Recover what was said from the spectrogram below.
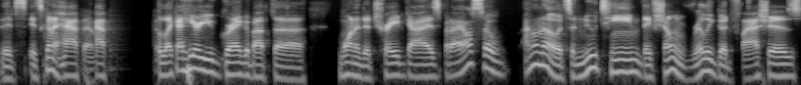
It's it's going to happen. But like I hear you, Greg, about the wanted to trade guys, but I also I don't know. It's a new team. They've shown really good flashes.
